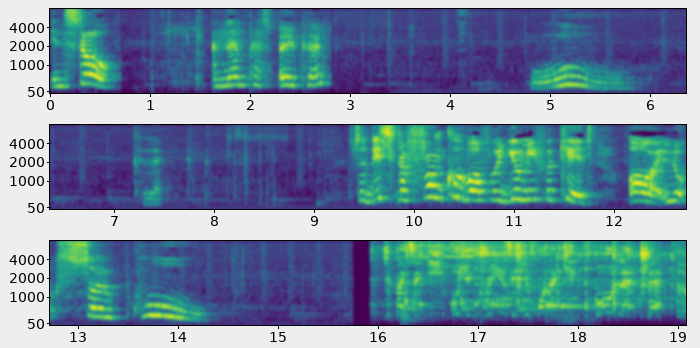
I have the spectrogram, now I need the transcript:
install. And then press open. Ooh. Collect. So this is the front cover for Yummy for Kids. Oh, it looks so cool. You better eat all your greens if you want to kick ball like Beckham.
